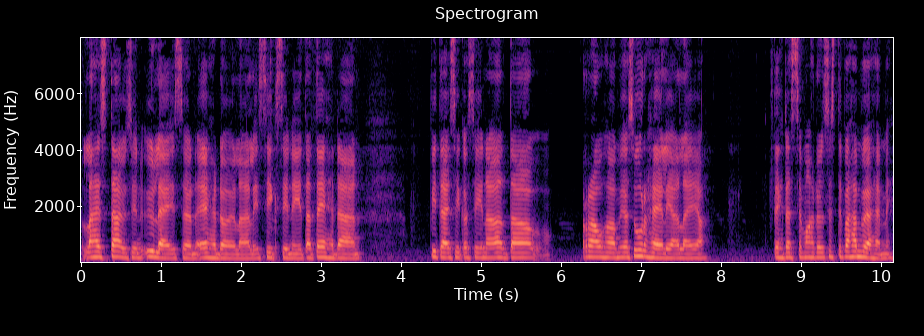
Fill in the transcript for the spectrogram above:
lähes täysin yleisön ehdoilla, eli siksi niitä tehdään. Pitäisikö siinä antaa rauhaa myös urheilijalle ja tehdä se mahdollisesti vähän myöhemmin?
